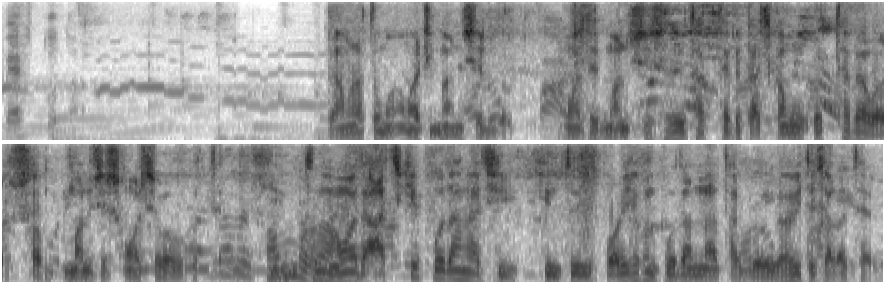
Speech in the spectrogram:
ব্যস্ততা। আমরা তো মাটি মানুষের লোক। আমাদের মানুষের সাথে থাকতে হবে কাজকাম করতে হবে, আবার সব মানুষের পাবো করতে হবে। কিন্তু আমাদের আজকে প্রধান আছি, কিন্তু পরে যখন প্রধান না থাকব ওইভাবেই তো চালাতে হবে।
